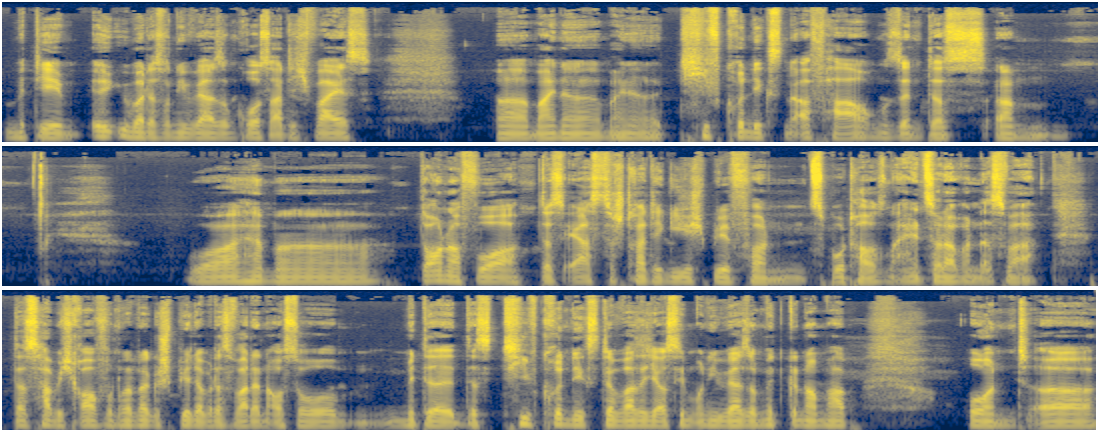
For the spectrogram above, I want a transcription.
mit dem äh, über das Universum großartig weiß, äh, meine, meine tiefgründigsten Erfahrungen sind das ähm, Warhammer Dawn of War, das erste Strategiespiel von 2001 oder wann das war. Das habe ich rauf und runter gespielt, aber das war dann auch so Mitte das tiefgründigste, was ich aus dem Universum mitgenommen habe. Und äh,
